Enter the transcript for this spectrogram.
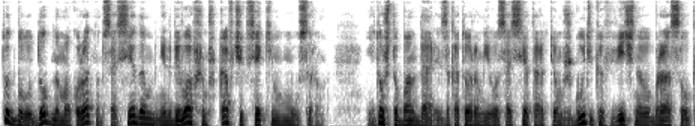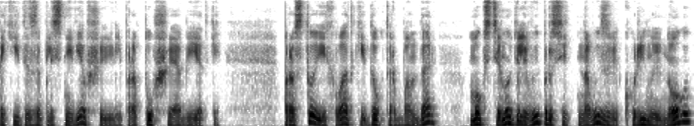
Тот был удобным, аккуратным соседом, не набивавшим шкафчик всяким мусором. Не то что Бандарь, за которым его сосед Артем Жгутиков вечно выбрасывал какие-то заплесневевшие или протухшие объедки. Простой и хваткий доктор Бандарь мог стянуть или выпросить на вызове куриную ногу,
